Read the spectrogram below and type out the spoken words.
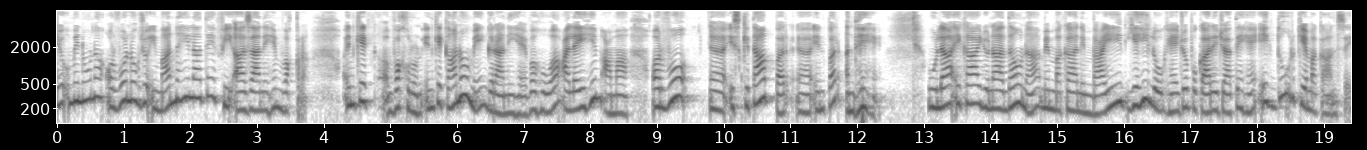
یؤمنون، اور وہ لوگ جو ایمان نہیں لاتے، فی آزانہم وقر۔ ان کے وقرن، ان کے کانوں میں گرانی ہے۔ وہ ہوا علیہم عما۔ اور وہ اس کتاب پر ان پر اندھے ہیں۔ اولا اکا یونادونا مم مکان بعید، یہی لوگ ہیں جو پکارے جاتے ہیں ایک دور کے مکان سے۔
